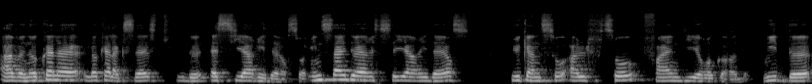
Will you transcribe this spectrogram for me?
have a local, local access to the SCR readers. So inside the SCR readers, you can so also find the Eurocode with the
